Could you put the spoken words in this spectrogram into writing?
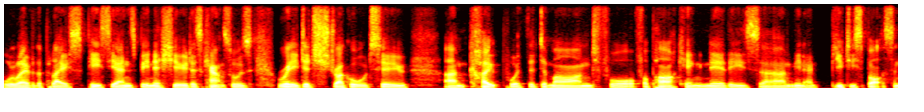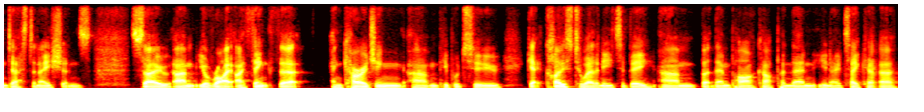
all over the place. PCN's been issued as councils really did struggle to um, cope with the demand for for parking near these um, you know beauty spots and destinations. So um, you're right. I think that encouraging um, people to get close to where they need to be, um, but then park up and then you know take a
